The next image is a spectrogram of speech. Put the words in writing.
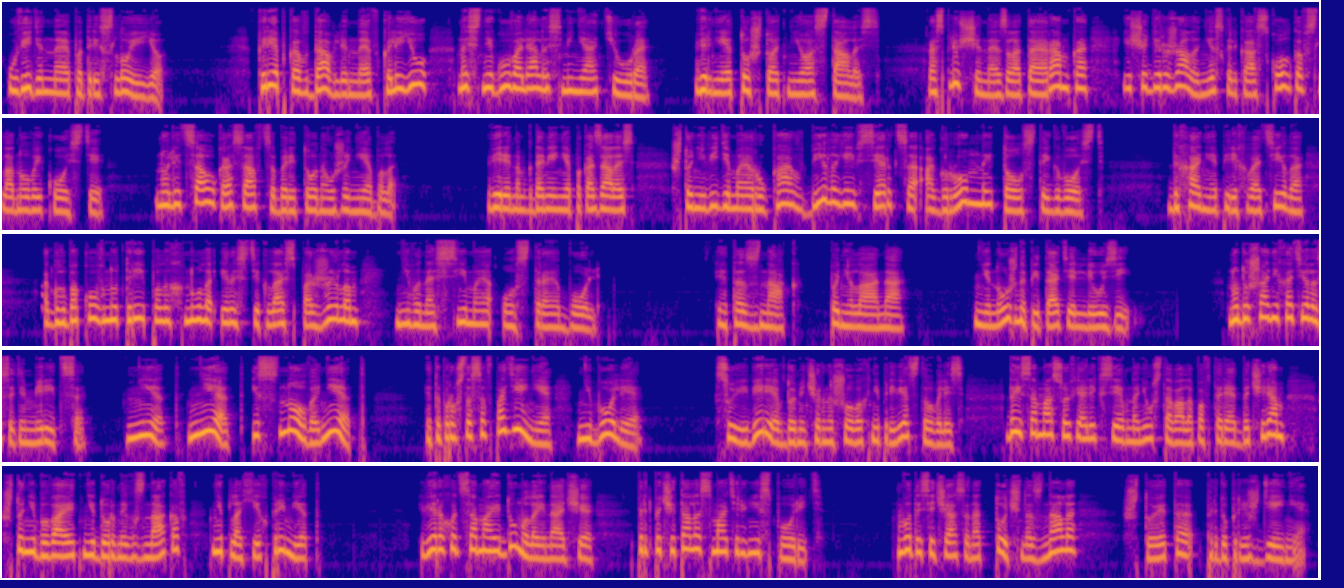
Увиденное потрясло ее. Крепко вдавленная в колею, на снегу валялась миниатюра, вернее, то, что от нее осталось. Расплющенная золотая рамка еще держала несколько осколков слоновой кости, но лица у красавца баритона уже не было. Вере на мгновение показалось, что невидимая рука вбила ей в сердце огромный толстый гвоздь. Дыхание перехватило, а глубоко внутри полыхнула и растеклась по жилам невыносимая острая боль. Это знак, поняла она. Не нужно питать иллюзий. Но душа не хотела с этим мириться. Нет, нет и снова нет. Это просто совпадение, не более. Суеверия в доме Чернышовых не приветствовались, да и сама Софья Алексеевна не уставала повторять дочерям, что не бывает ни дурных знаков, ни плохих примет. Вера хоть сама и думала иначе, предпочитала с матерью не спорить. Вот и сейчас она точно знала, что это предупреждение.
